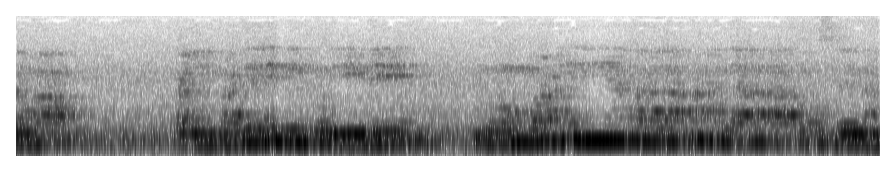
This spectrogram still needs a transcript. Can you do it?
وسلم كالبدر المنير نورا يتلألأ حسنا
